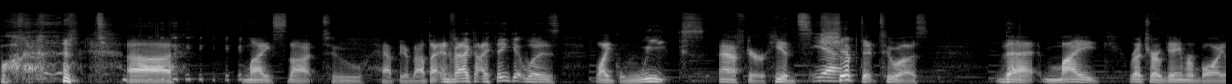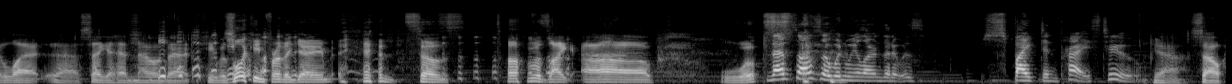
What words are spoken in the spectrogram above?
But uh, Mike's not too happy about that. In fact, I think it was like weeks after he had Yeah. shipped it to us that Mike, Retro Gamer Boy, let uh, Sega Head know that he was looking for the game. And so Tom was like, uh, whoops. That's also when we learned that it was spiked in price too. Yeah. So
